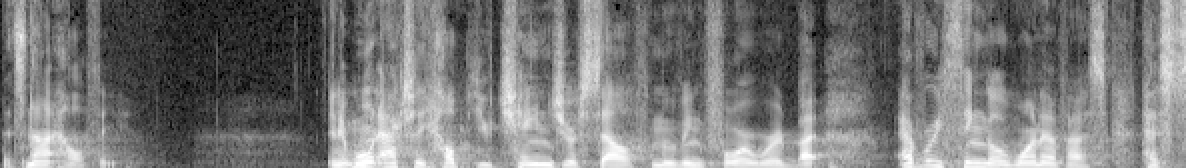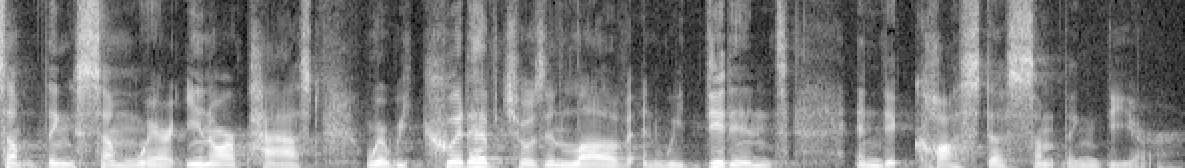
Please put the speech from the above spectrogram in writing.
It's not healthy. And it won't actually help you change yourself moving forward, but every single one of us has something somewhere in our past where we could have chosen love and we didn't, and it cost us something dear.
